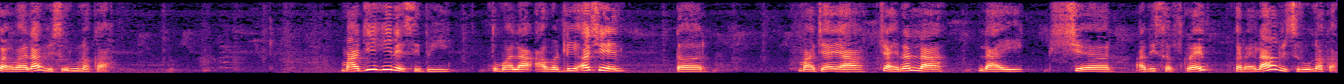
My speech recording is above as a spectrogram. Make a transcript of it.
कळवायला विसरू नका. माझी ही रेसिपी तुम्हाला आवडली असेल तर माझ्या या चॅनलला लाईक शेअर आणि सबस्क्राईब करायला विसरू नका.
